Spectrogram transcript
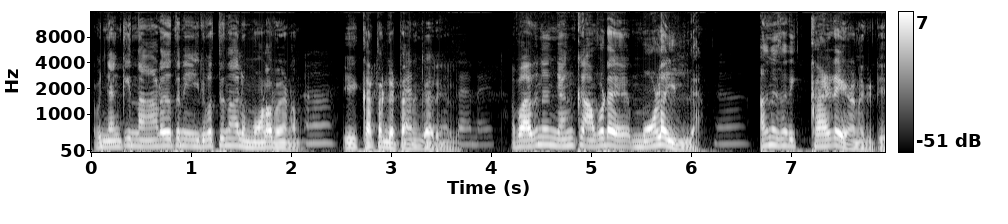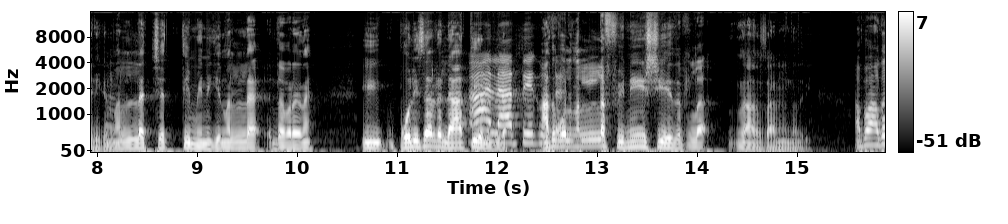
അപ്പം ഞങ്ങൾക്ക് ഈ നാടകത്തിന് ഇരുപത്തിനാല് മുള വേണം. ഈ കട്ടം കെട്ടാനും കാര്യങ്ങൾ അപ്പോൾ അതിന് ഞങ്ങൾക്ക് അവിടെ മുളയില്ല. അതിന് ഈ കഴയാണ് കിട്ടിയിരിക്കുന്നത്. നല്ല ചെത്തി മിനിക്ക് നല്ല എന്താ പറയുന്നത് ഈ പോലീസുകാരുടെ ലാത്തി അതുപോലെ നല്ല ഫിനിഷ് ചെയ്തിട്ടുള്ള ഇതാണ് സംഗതി അപ്പോൾ അത്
